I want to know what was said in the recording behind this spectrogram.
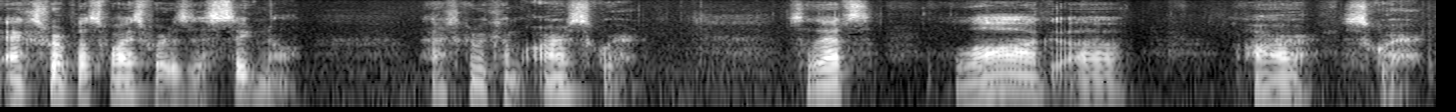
x squared plus y squared is a signal. That's going to become r squared. So that's log of r squared.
